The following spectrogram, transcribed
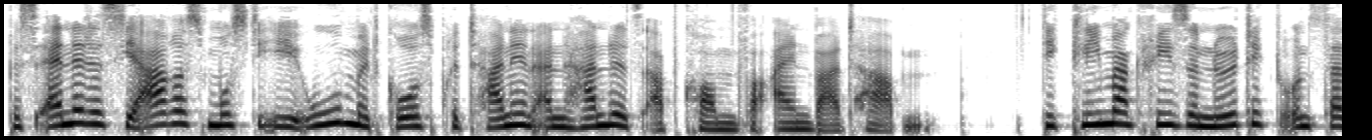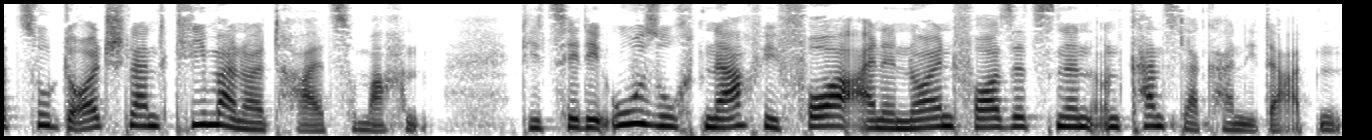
Bis Ende des Jahres muss die EU mit Großbritannien ein Handelsabkommen vereinbart haben. Die Klimakrise nötigt uns dazu, Deutschland klimaneutral zu machen. Die CDU sucht nach wie vor einen neuen Vorsitzenden und Kanzlerkandidaten.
